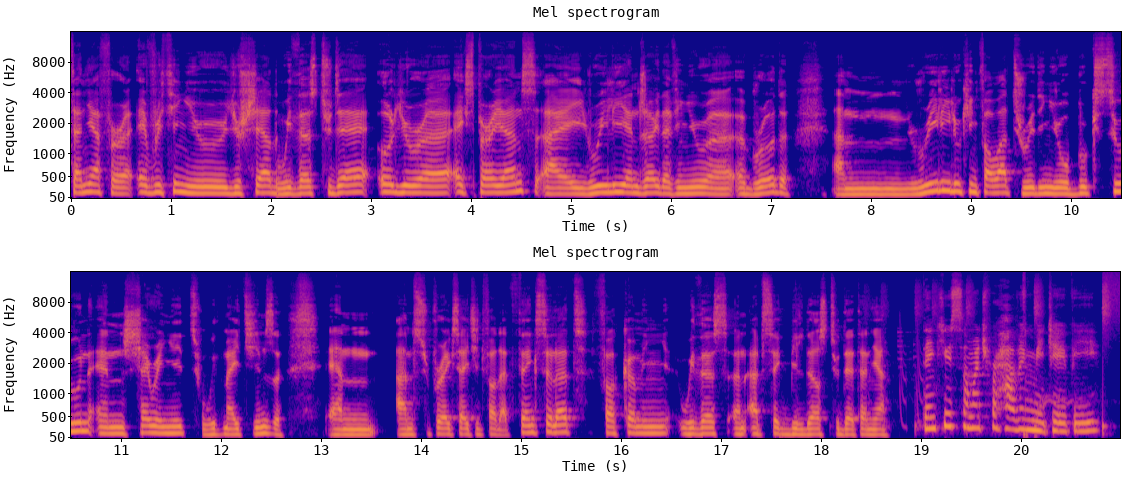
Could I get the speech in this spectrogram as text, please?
Tanya, for everything you, you shared with us today, all your uh, experience. I really enjoyed having you uh, abroad. I'm really looking forward to reading your book soon and sharing it with my teams. And I'm super excited for that. Thanks a lot for coming with us on AppSec Builders today, Tanya. Thank you so much for having me, JB.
